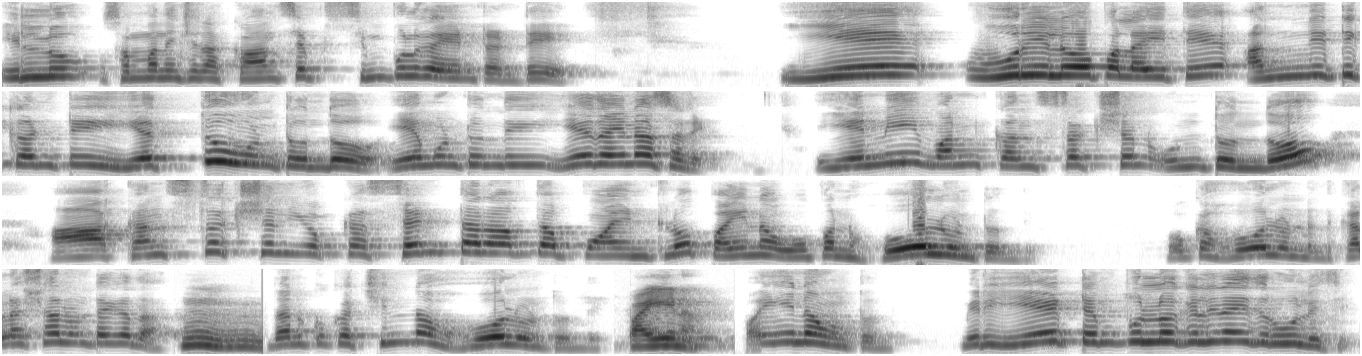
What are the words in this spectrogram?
ఇల్లు సంబంధించిన కాన్సెప్ట్ సింపుల్గా ఏంటంటే ఏ ఊరి లోపలైతే అన్నిటికంటే ఎత్తు ఉంటుందో ఏముంటుంది? ఏదైనా సరే ఎనీ వన్ కన్స్ట్రక్షన్ ఉంటుందో ఆ కన్స్ట్రక్షన్ యొక్క సెంటర్ ఆఫ్ ద పాయింట్లో పైన ఓపెన్ హోల్ ఉంటుంది. ఒక హోల్ ఉంటుంది. కలశాలు ఉంటాయి కదా. దానికి ఒక చిన్న హోల్ ఉంటుంది. పైన. పైన ఉంటుంది. మీరు ఏ టెంపుల్లోకి వెళ్ళినా ఇది రూల్ ఇది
